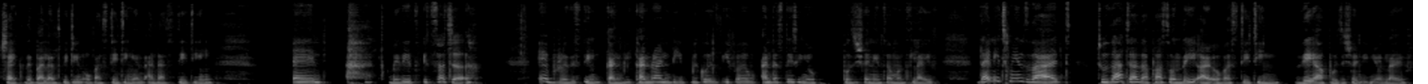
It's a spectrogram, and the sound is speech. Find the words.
check the balance between overstating and understating. And but it's it's such a hey bro, this thing can be can run deep because if you're understating your position in someone's life, then it means that to that other person they are overstating their position in your life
